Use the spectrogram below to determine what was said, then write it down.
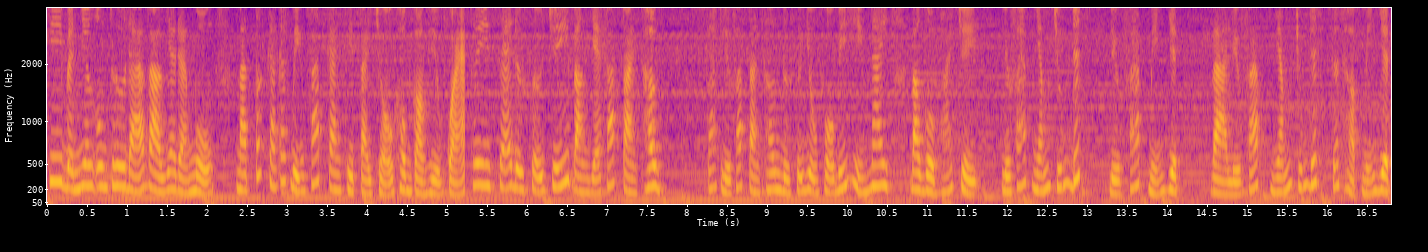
khi bệnh nhân ung thư đã vào giai đoạn muộn mà tất cả các biện pháp can thiệp tại chỗ không còn hiệu quả thì sẽ được xử trí bằng giải pháp toàn thân. Các liệu pháp toàn thân được sử dụng phổ biến hiện nay bao gồm hóa trị, liệu pháp nhắm trúng đích, liệu pháp miễn dịch và liệu pháp nhắm trúng đích kết hợp miễn dịch.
